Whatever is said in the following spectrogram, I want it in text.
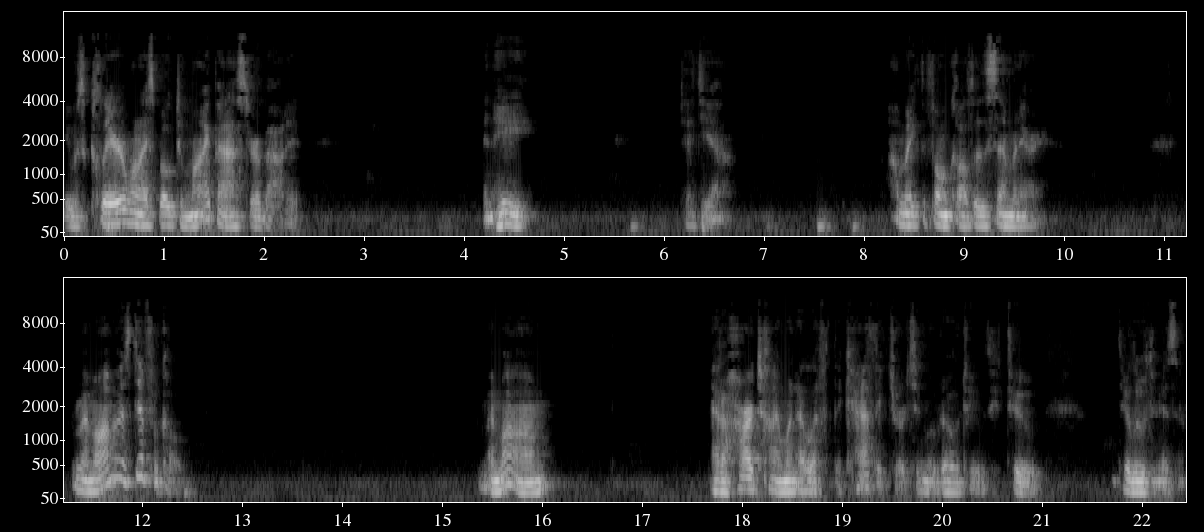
It was clear when I spoke to my pastor about it. And he said, Yeah, I'll make the phone call to the seminary. For my mom, it was difficult. My mom had a hard time when I left the Catholic Church and moved over to, to, to Lutheranism.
